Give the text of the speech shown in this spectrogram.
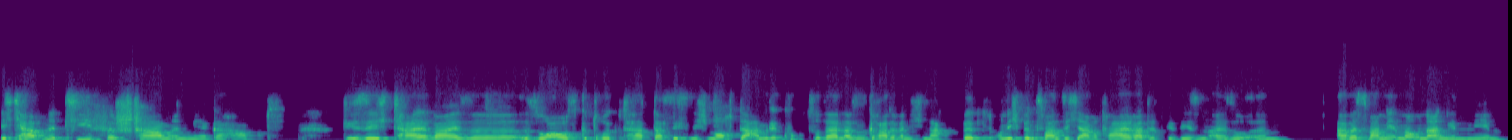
ich habe eine tiefe Scham in mir gehabt, die sich teilweise so ausgedrückt hat, dass ich es nicht mochte, angeguckt zu werden. Also gerade wenn ich nackt bin. Und ich bin 20 Jahre verheiratet gewesen. Also, ähm, aber es war mir immer unangenehm.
